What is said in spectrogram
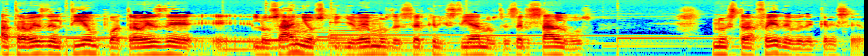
a través del tiempo, a través de eh, los años que llevemos de ser cristianos, de ser salvos, nuestra fe debe de crecer.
